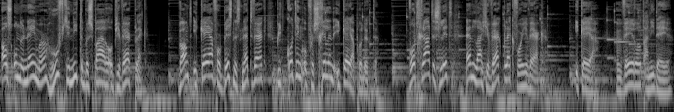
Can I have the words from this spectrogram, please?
Als ondernemer hoef je niet te besparen op je werkplek. Want IKEA voor Business Netwerk biedt korting op verschillende IKEA-producten. Word gratis lid en laat je werkplek voor je werken. IKEA, een wereld aan ideeën.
